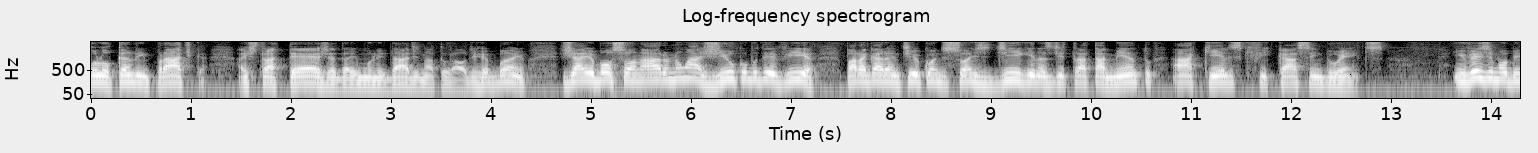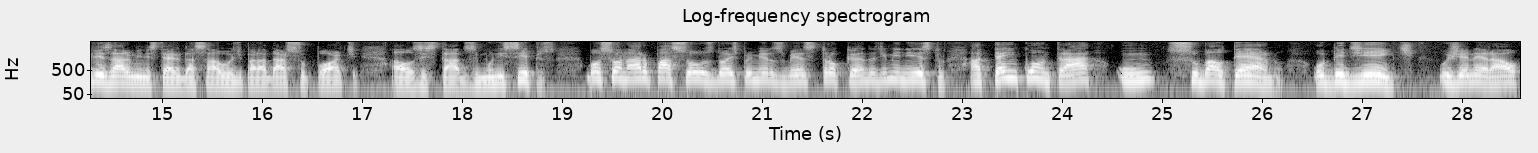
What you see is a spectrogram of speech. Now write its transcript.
colocando em prática a estratégia da imunidade natural de rebanho, Jair Bolsonaro não agiu como devia para garantir condições dignas de tratamento àqueles que ficassem doentes. Em vez de mobilizar o Ministério da Saúde para dar suporte aos estados e municípios, Bolsonaro passou os dois primeiros meses trocando de ministro, até encontrar um subalterno, obediente, o general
